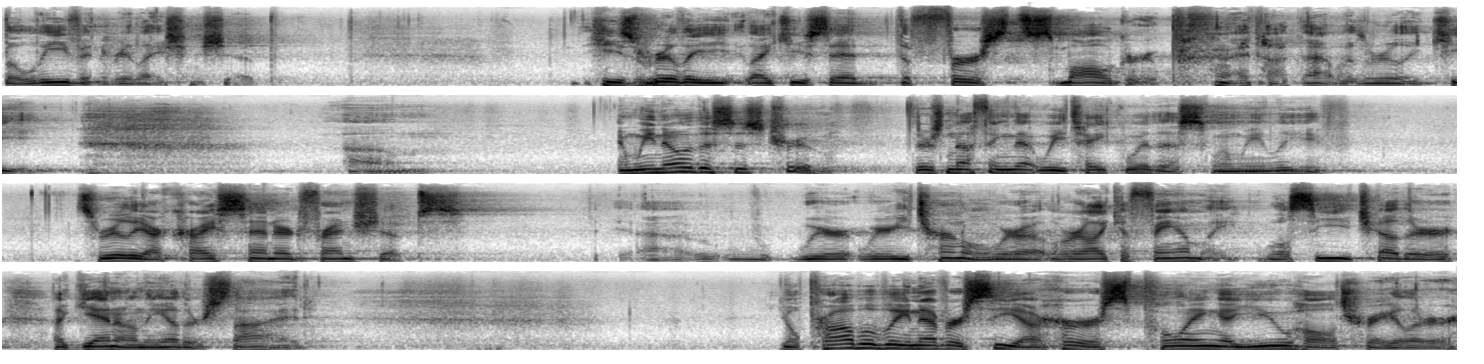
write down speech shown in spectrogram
believe in relationship. He's really, like you said, the first small group. I thought that was really key. Um, and we know this is true. There's nothing that we take with us when we leave. It's really our Christ centered friendships. Uh, we're, we're eternal, we're, we're like a family. We'll see each other again on the other side. You'll probably never see a hearse pulling a U Haul trailer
